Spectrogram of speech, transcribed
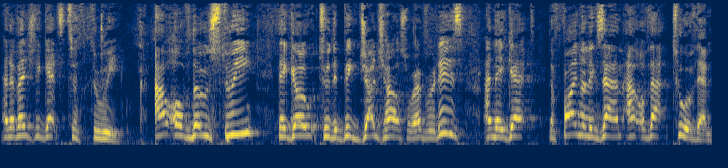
and eventually gets to 3. Out of those 3, they go to the big judge house, wherever it is, and they get the final exam. Out of that, two of them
